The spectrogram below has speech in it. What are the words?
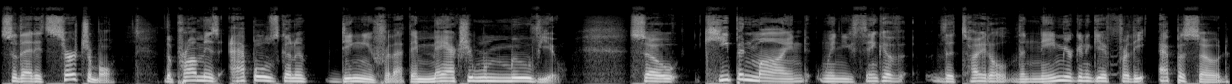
so that it's searchable. The problem is Apple's going to ding you for that. They may actually remove you. So keep in mind when you think of the title, the name you're going to give for the episode,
